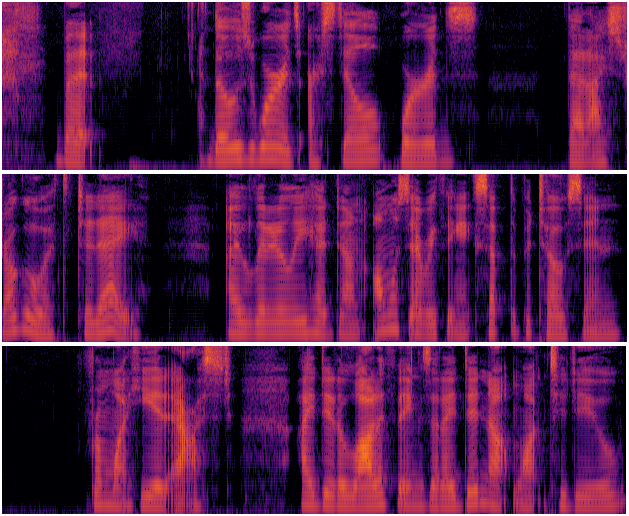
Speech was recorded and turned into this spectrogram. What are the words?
but those words are still words that I struggle with today. I literally had done almost everything except the Pitocin from what he had asked. I did a lot of things that I did not want to do,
